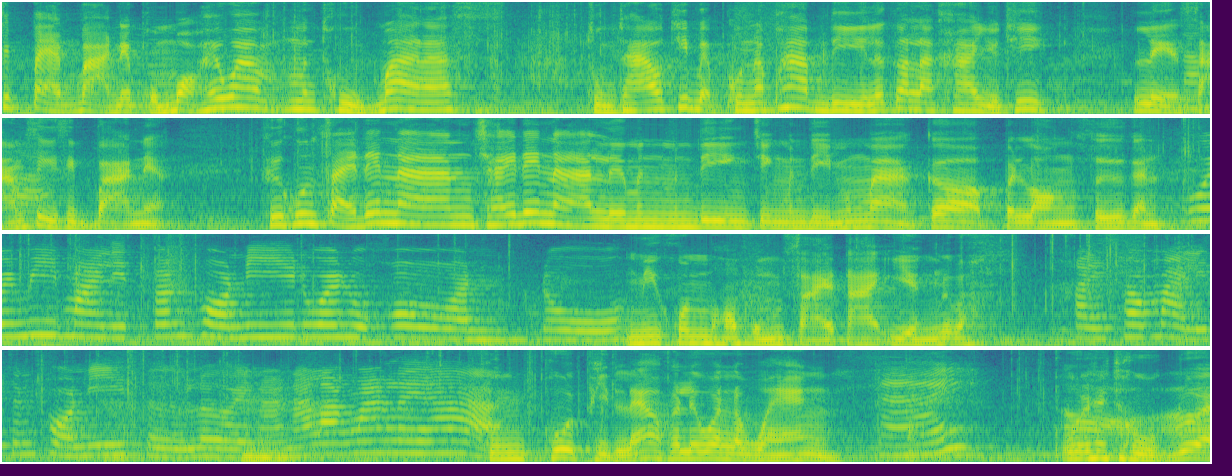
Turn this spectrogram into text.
38 บาทเนี่ยผมบอกให้ว่ามันถูกมากนะ ถุงเท้าที่แบบคุณภาพดี แล้วก็ราคาอยู่ที่เลทสามสี่สิบาทเนี่ย คือคุณใส่ได้นานใช้ได้นานเลยมันมันดีจริงๆมันดีมากๆ ก็ไปลองซื้อกัน อุ้ยมี My Little Pony ด้วยทุกคนดูมีคนมองผมสายตาเอียงหรือเปล่า ใครชอบ My Little Pony ซื้อเลยนะ น่ารักมากเลยอะ คุณพูดผิดแล้วเขาเรียกว่าระแวงไหนพูดให้ถูกด้วย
